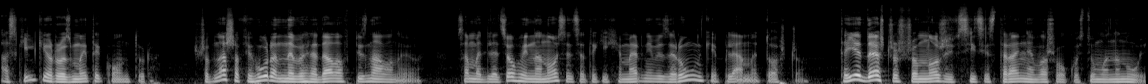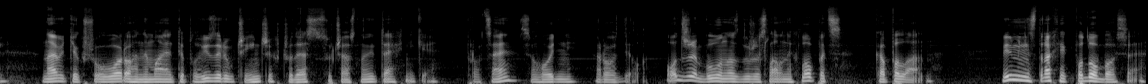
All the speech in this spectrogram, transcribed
а скільки розмити контур, щоб наша фігура не виглядала впізнаваною. Саме для цього і наносяться такі химерні візерунки, плями тощо. Та є дещо, що множить всі ці старання вашого костюма на нуль, навіть якщо у ворога немає тепловізорів чи інших чудес сучасної техніки. Про це сьогодні розділ. Отже, був у нас дуже славний хлопець капелан. Він мені страх як подобався,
